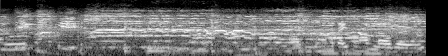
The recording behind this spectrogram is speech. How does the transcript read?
cute! Ah, dito naman tayo sa mga flowers.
